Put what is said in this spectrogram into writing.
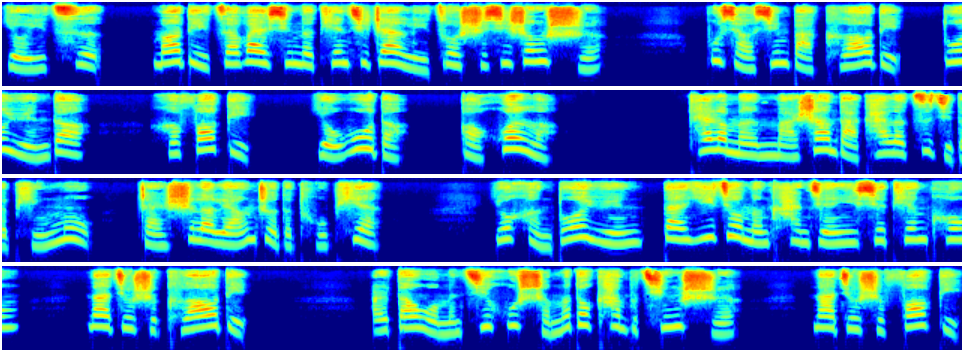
有一次，Muddy 在外星的天气站里做实习生时。不小心把 cloudy 多云的和 foggy 有雾的搞混了。Kellerman 马上打开了自己的屏幕，展示了两者的图片。有很多云，但依旧能看见一些天空，那就是 cloudy。而当我们几乎什么都看不清时，那就是 foggy。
